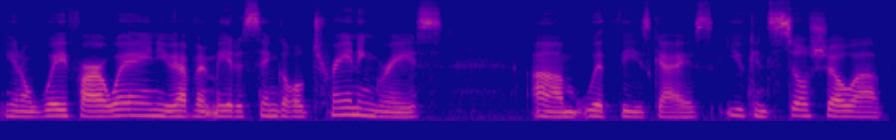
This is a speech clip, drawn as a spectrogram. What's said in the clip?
you know way far away and you haven't made a single training race um, with these guys, you can still show up,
